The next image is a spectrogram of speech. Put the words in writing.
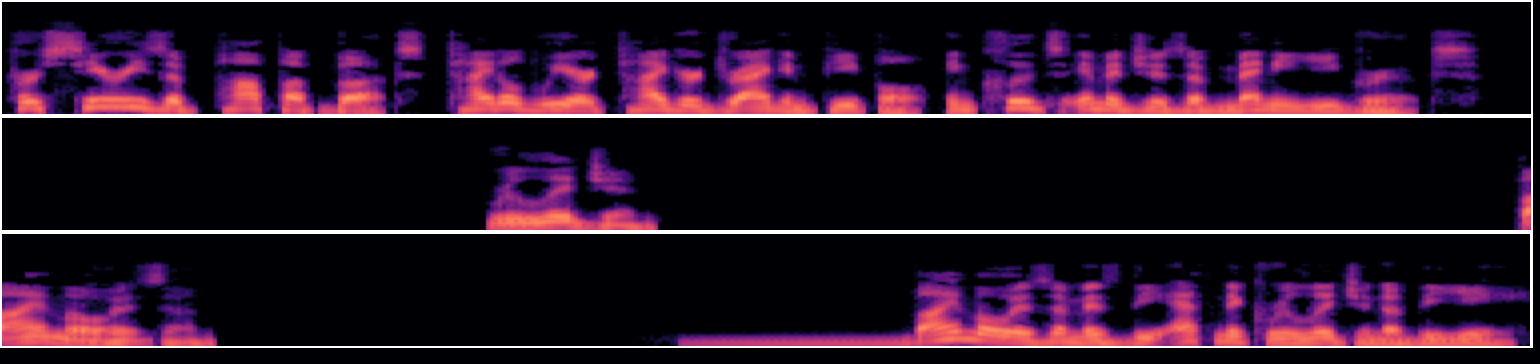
Her series of pop-up books, titled We Are Tiger Dragon People, includes images of many Yi groups. Religion Bimoism Bimoism is the ethnic religion of the Yi.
